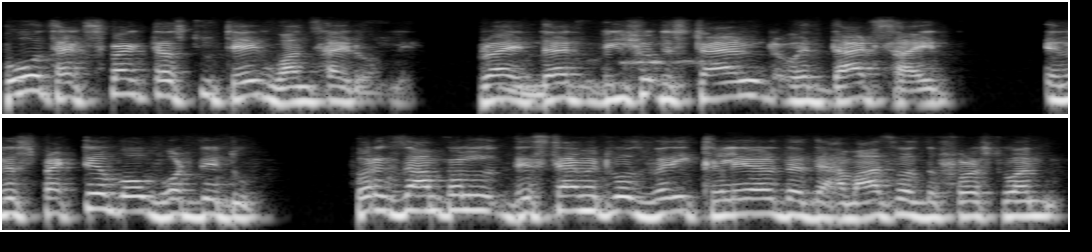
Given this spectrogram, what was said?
both expect us to take one side only right? That we should stand with that side, irrespective of what they do. For example, this time it was very clear that the Hamas was the first one,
